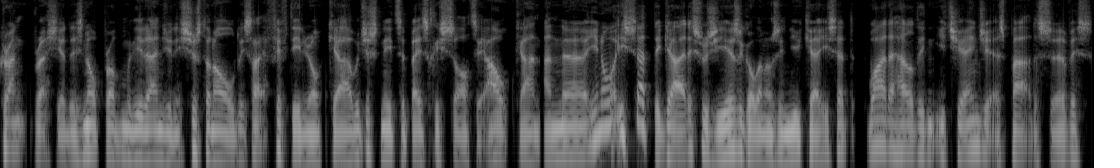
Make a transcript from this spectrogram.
crank pressure. There's no problem with your engine. It's just an old, it's like a 15 year old car. We just need to basically sort it out. Can and uh, you know what he said? The guy, this was years ago when I was in UK. He said, "Why the hell didn't you change it as part of the service?"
